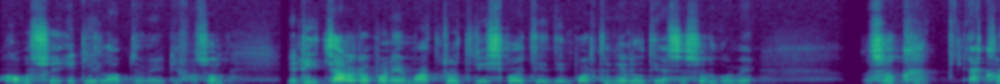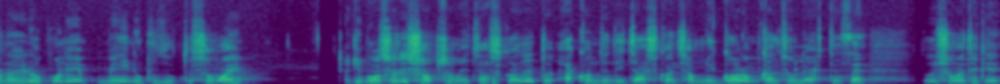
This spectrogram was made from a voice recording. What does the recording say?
অবশ্যই এটি লাভজনক একটি ফসল। এটি চারা রোপণে মাত্র ত্রিশ পঁয়ত্রিশ দিন পর থেকে লতি আসা শুরু করবে। দর্শক, এখনই রোপণে মেইন উপযুক্ত সময়। এটি বছরের সব সময় চাষ করা যায়। তো এখন যদি চাষ করেন, সামনে গরমকাল চলে আসতেছে। তো ওই সময় থেকে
